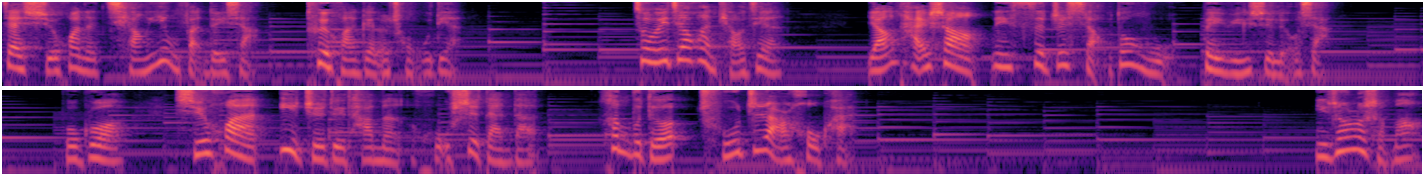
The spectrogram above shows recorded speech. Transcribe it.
在徐焕的强硬反对下退还给了宠物店。作为交换条件，阳台上那四只小动物被允许留下。不过徐焕一直对他们虎视眈眈，恨不得除之而后快。你扔了什么？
